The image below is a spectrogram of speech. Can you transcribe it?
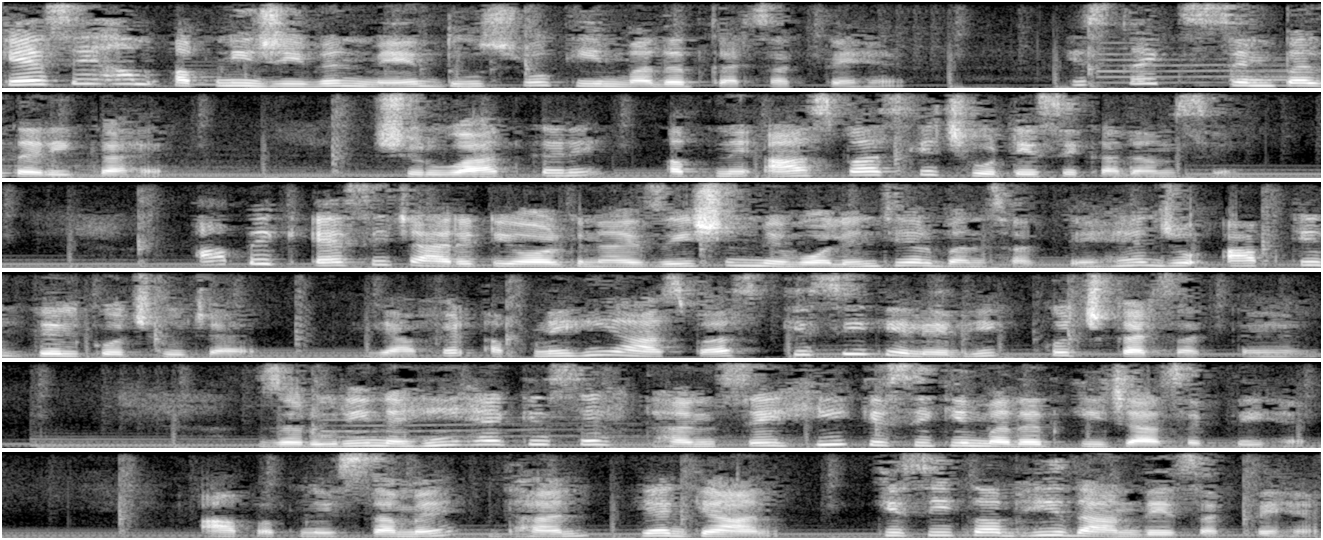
कैसे हम अपनी जीवन में दूसरों की मदद कर सकते हैं? इसका एक सिंपल तरीका है। शुरुआत करें अपने आसपास के छोटे से कदम से। आप एक ऐसी चैरिटी ऑर्गेनाइजेशन में वॉलेंटियर बन सकते हैं जो आपके दिल को छू जाए, या फिर अपने ही आसपास किसी के लिए भी कुछ कर सकते हैं। ज़रूरी नहीं है कि सिर्फ़ धन से ही किसी की मदद की जा सकती है। आप अपने समय, धन या ज्ञान किसी का भी दान दे सकते हैं।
